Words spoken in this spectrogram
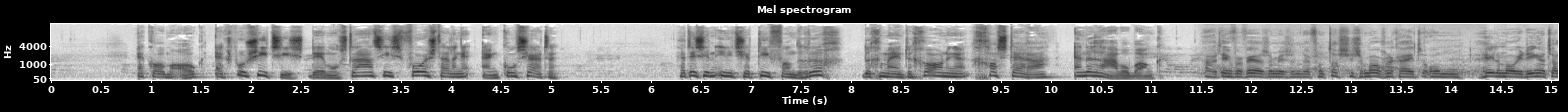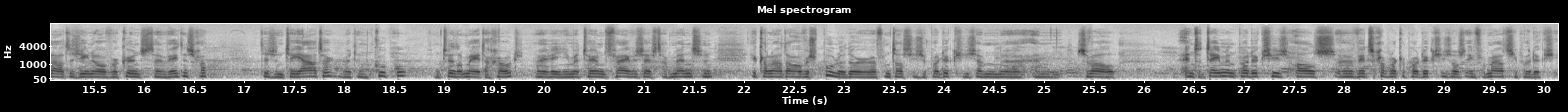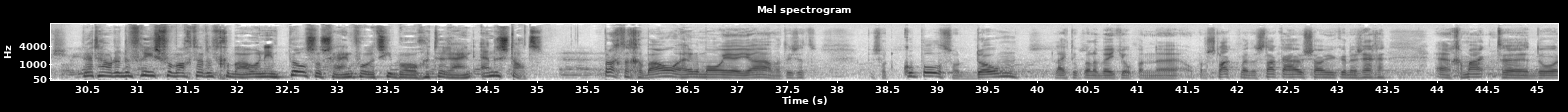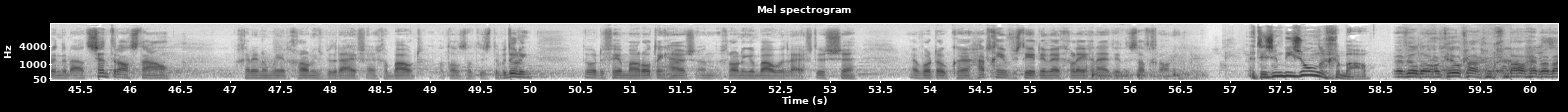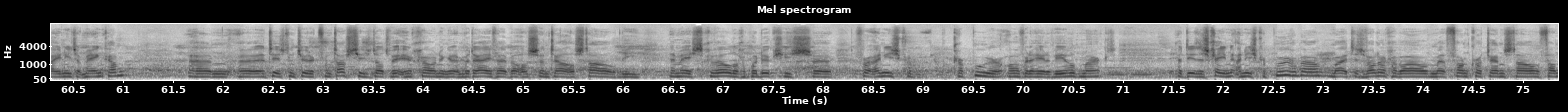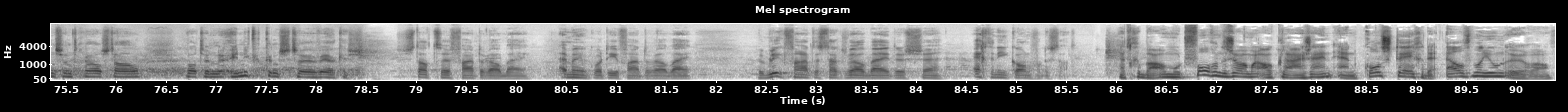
Er komen ook exposities, demonstraties, voorstellingen en concerten. Het is een initiatief van de RUG, de gemeente Groningen, Gasterra en de Rabobank. Nou, het Infoversum is een fantastische mogelijkheid om hele mooie dingen te laten zien over kunst en wetenschap. Het is een theater met een koepel van 20 meter groot, waarin je met 265 mensen je kan laten overspoelen door fantastische producties. En, uh, en zowel entertainmentproducties als uh, wetenschappelijke producties als informatieproducties. Wethouder De Vries verwacht dat het gebouw een impuls zal zijn voor het Sibogen terrein en de stad. Prachtig gebouw, een hele mooie, ja, wat is het? Een soort koepel, een soort doom. Lijkt ook wel een beetje op een, uh, op een slak met een slakkenhuis zou je kunnen zeggen. En gemaakt uh, door inderdaad Centraal Staal gerenommeerd Gronings bedrijf en gebouwd, althans dat is de bedoeling, door de firma Rottinghuis, een Groningen bouwbedrijf. Dus uh, er wordt ook uh, hard geïnvesteerd in werkgelegenheid in de stad Groningen. Het is een bijzonder gebouw. We wilden ook heel graag een gebouw hebben waar je niet omheen kan. En, uh, het is natuurlijk fantastisch dat we in Groningen een bedrijf hebben als Centraal Staal... die de meest geweldige producties voor Anies Kapoor over de hele wereld maakt. Dit is geen Anies Kapoor gebouw, maar het is wel een gebouw met van Cortenstaal, van Centraal Staal, wat een unieke kunstwerk is. De stad vaart er wel bij, Emmingen kwartier vaart er wel bij, publiek vaart er straks wel bij, dus uh, echt een icoon voor de stad. Het gebouw moet volgende zomer al klaar zijn en kost tegen de 11 miljoen euro.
